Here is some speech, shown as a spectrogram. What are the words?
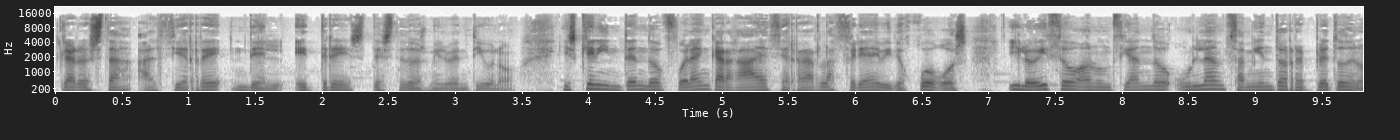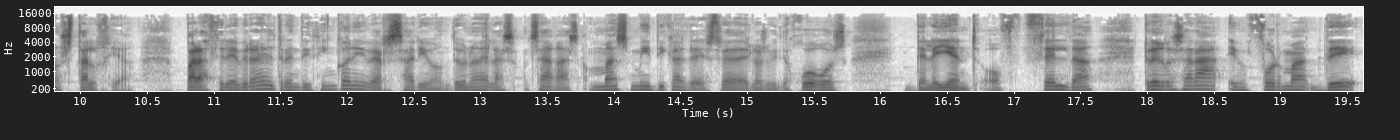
claro está, al cierre del E3 de este 2021. Y es que Nintendo fue la encargada de cerrar la feria de videojuegos y lo hizo anunciando un lanzamiento repleto de nostalgia. Para celebrar el 35 aniversario de una de las sagas más míticas de la historia de los videojuegos, The Legend of Zelda, regresará en forma de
